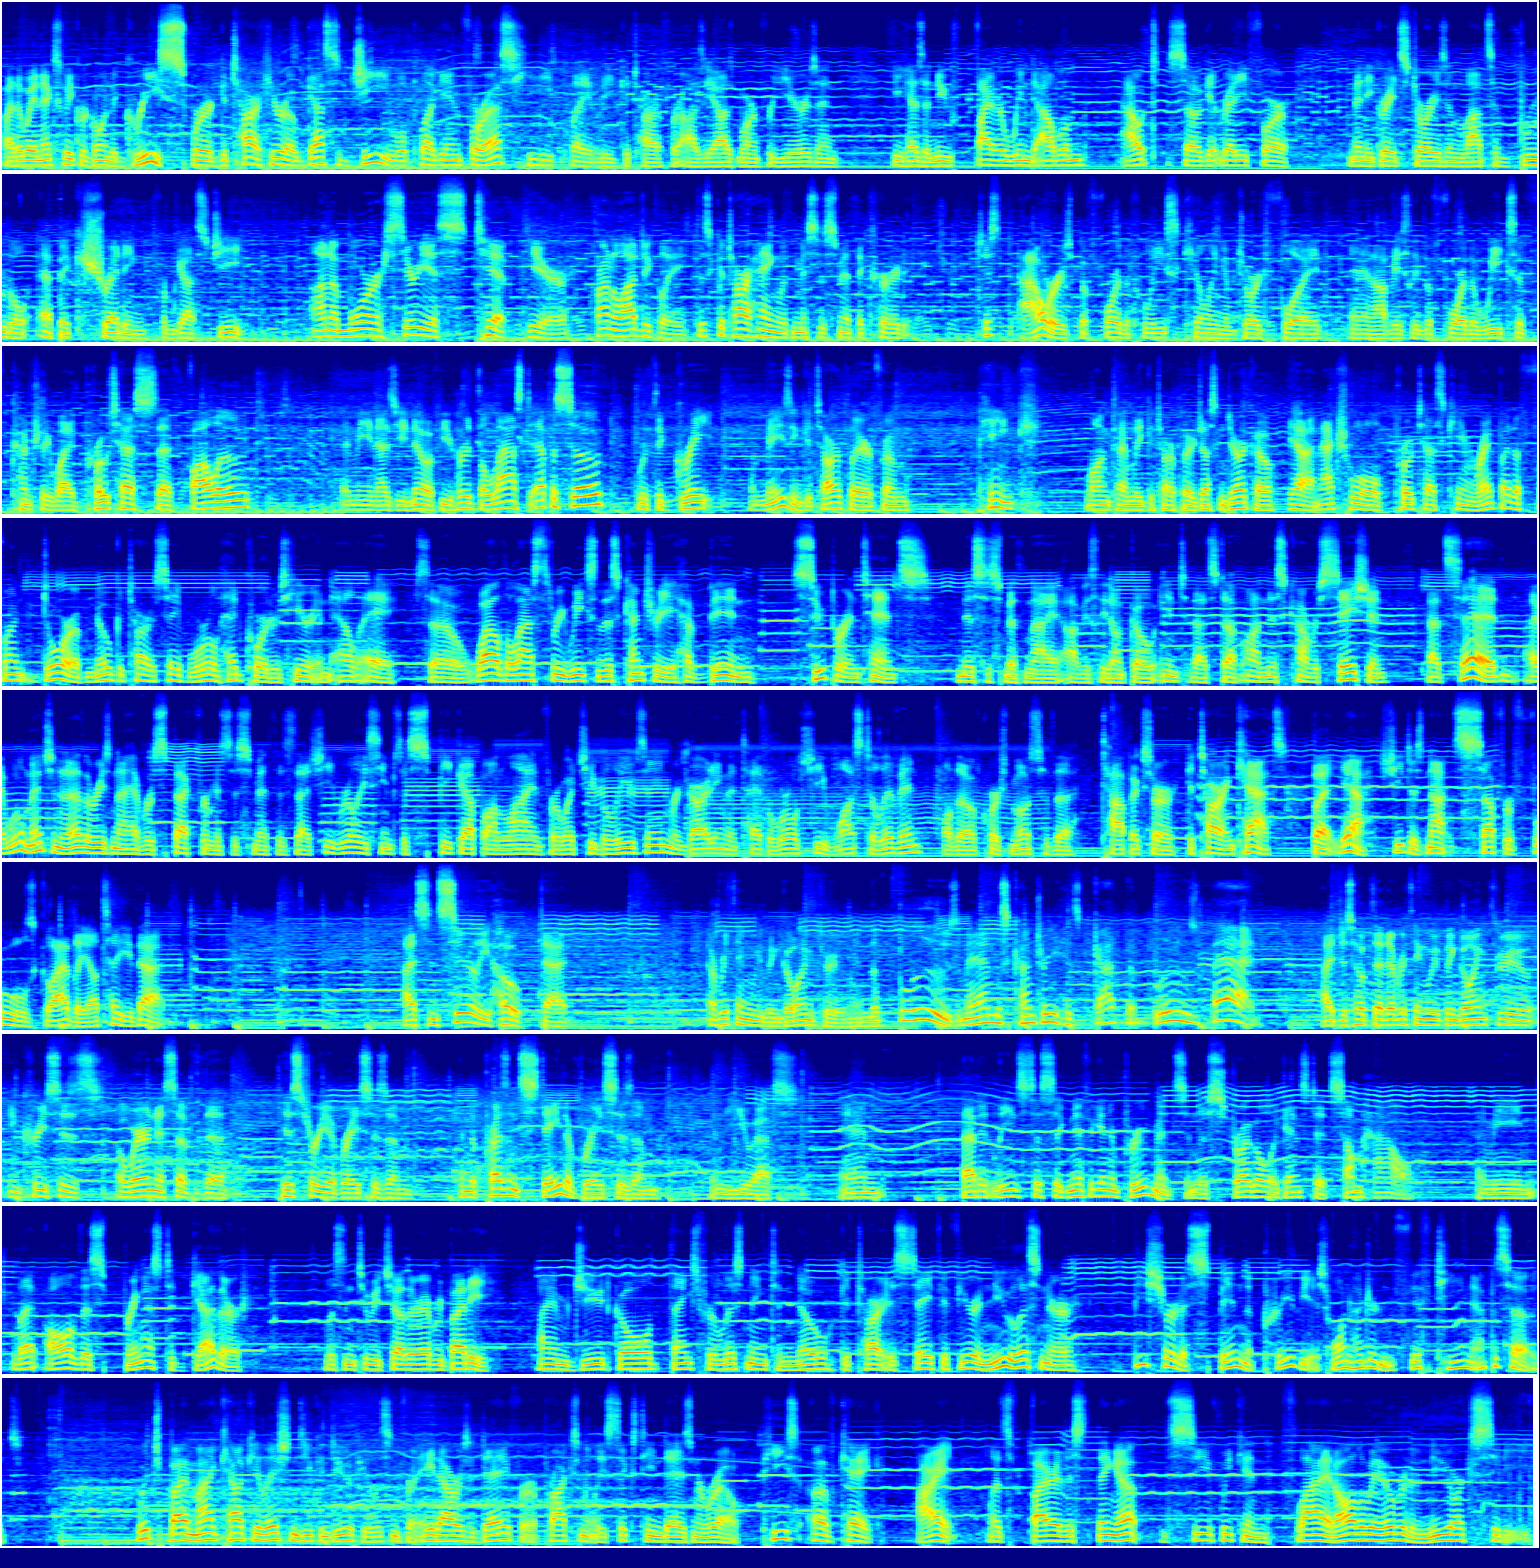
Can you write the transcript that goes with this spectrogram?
By the way, next week we're going to Greece, where guitar hero Gus G will plug in for us. He played lead guitar for Ozzy Osbourne for years, and he has a new Firewind album out, so get ready for many great stories and lots of brutal, epic shredding from Gus G. On a more serious tip here, chronologically, this guitar hang with Mrs. Smith occurred just hours before the police killing of George Floyd, and obviously before the weeks of countrywide protests that followed. I mean, as you know, if you heard the last episode with the great, amazing guitar player from Pink, longtime lead guitar player Justin Derrico, yeah, an actual protest came right by the front door of No Guitar Safe World headquarters here in LA. So while the last three weeks of this country have been super intense, Mrs. Smith and I obviously don't go into that stuff on this conversation. That said, I will mention another reason I have respect for Mrs. Smith is that she really seems to speak up online for what she believes in regarding the type of world she wants to live in. Although, of course, most of the topics are guitar and cats. But yeah, she does not suffer fools gladly, I'll tell you that. I sincerely hope that everything we've been going through and the blues, man, this country has got the blues bad. I just hope that everything we've been going through increases awareness of the history of racism and the present state of racism in the US, and that it leads to significant improvements in the struggle against it somehow. I mean, let all of this bring us together. Listen to each other, everybody. I am Jude Gold. Thanks for listening to No Guitar is Safe. If you're a new listener, be sure to spin the previous 115 episodes. Which by my calculations you can do if you listen for eight hours a day for approximately 16 days in a row. Piece of cake. All right, let's fire this thing up and see if we can fly it all the way over to New York City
